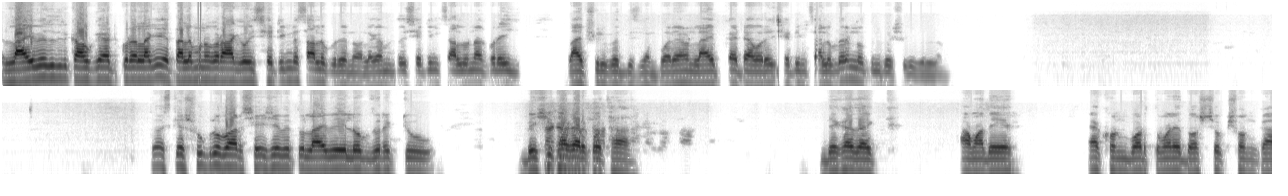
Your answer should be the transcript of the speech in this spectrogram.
লাইভে যদি কাউকে অ্যাড করা লাগে তাহলে মনে করো আগে ওই সেটিংটা চালু করে নেওয়া লাগে। আমি তো ওই সেটিং চালু না করেই লাইভ শুরু করে দিয়েছিলাম। পরে এখন লাইভ কাটে আবার ওই সেটিং চালু করে নতুন করে শুরু করলাম। তো আজকে শুক্রবার সেই হিসেবে তো লাইভে লোকজন একটু বেশি থাকার কথা। দেখা যাক আমাদের এখন বর্তমানে দর্শক সংখ্যা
